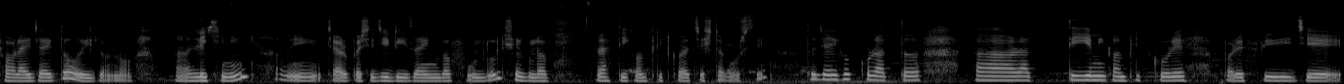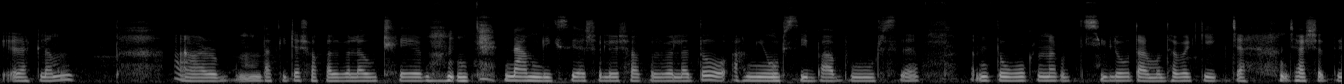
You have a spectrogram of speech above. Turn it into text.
ছড়ায় যায় তো ওই জন্য লিখিনি। আমি চারপাশে যে ডিজাইন বা ফুল টুল সেগুলো রাতেই কমপ্লিট করার চেষ্টা করছি। তো যাই হোক, রাত তো রাতেই আমি কমপ্লিট করে পরে ফ্রিজে রাখলাম। আর বাকিটা সকালবেলা উঠে নাম লিখছি আসলে সকালবেলা তো। আমি উঠছি, বাবু উঠছে আমি তো ও কান্না করতেছিল। তার মধ্যে আবার কেক যা, যার সাথে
